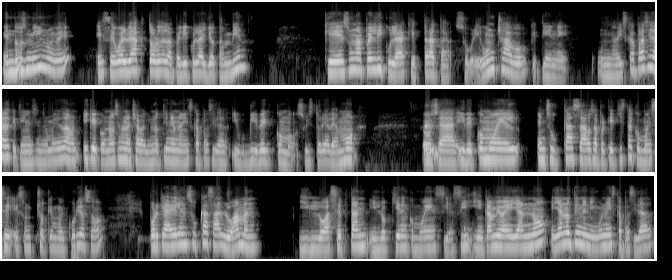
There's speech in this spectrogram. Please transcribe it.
en 2009 eh, se vuelve actor de la película Yo también, que es una película que trata sobre un chavo que tiene una discapacidad, que tiene síndrome de Down y que conoce a una chava que no tiene una discapacidad y vive como su historia de amor. O sea, y de cómo él en su casa, o sea, porque aquí está como ese, es un choque muy curioso, porque a él en su casa lo aman y lo aceptan y lo quieren como es y así, y en cambio a ella no, ella no tiene ninguna discapacidad,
